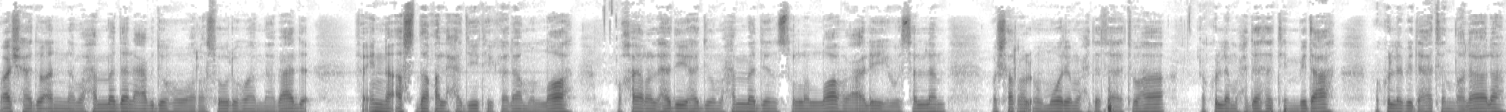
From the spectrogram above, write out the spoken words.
وأشهد أن محمدا عبده ورسوله. أما بعد فإن أصدق الحديث كلام الله وخير الهدي هدي محمد صلى الله عليه وسلم وشر الأمور محدثاتها وكل محدثة بدعة وكل بدعة ضلالة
